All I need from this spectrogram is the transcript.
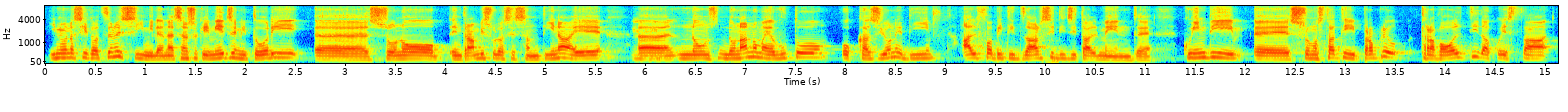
in una situazione simile, nel senso che i miei genitori eh, sono entrambi sulla sessantina e mm-hmm. non, non, hanno mai avuto occasione di alfabetizzarsi digitalmente, quindi eh, sono stati proprio travolti da questa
